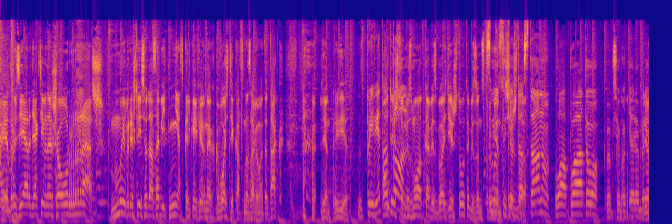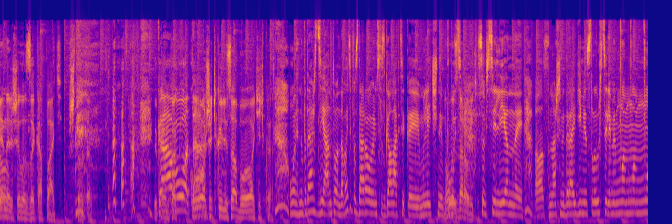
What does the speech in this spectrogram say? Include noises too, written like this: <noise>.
Привет, друзья! Радиоактивное шоу «Раш». Мы пришли сюда забить несколько эфирных гвоздиков, назовем это так. <laughs> Лен, привет. Привет, А Антон. ты что, без молотка, без гвоздей? Что ты без В инструментов смысле, сейчас пришла? достану лопату. Все, как я люблю. Лена решила закопать что-то. <laughs> Кого-то. Кошечка или собачечка. Ой, ну подожди, Антон, давайте поздороваемся с галактикой Млечный Ну, Путь. Со Вселенной, а, с нашими дорогими слушателями.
